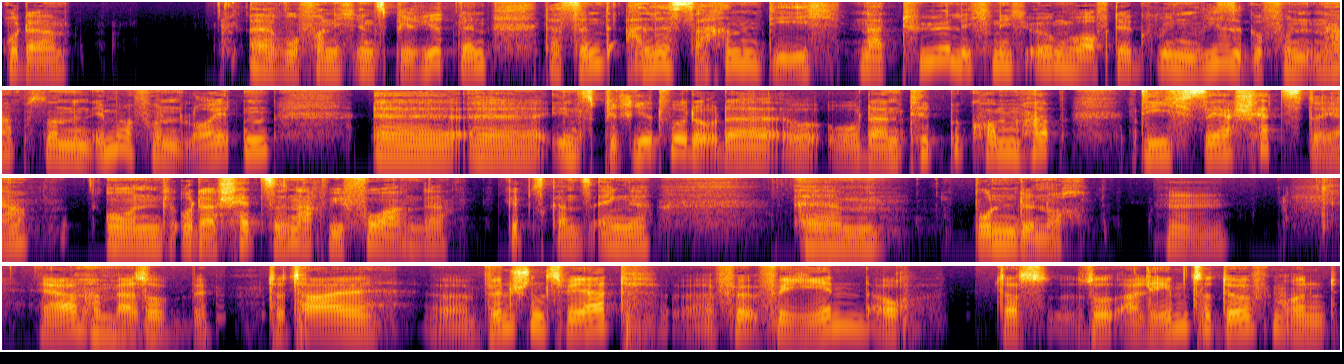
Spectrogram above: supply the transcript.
oder äh, wovon ich inspiriert bin, das sind alles Sachen, die ich natürlich nicht irgendwo auf der grünen Wiese gefunden habe, sondern immer von Leuten äh, äh, inspiriert wurde oder oder einen Tipp bekommen habe, die ich sehr schätzte, ja und oder schätze nach wie vor. Da gibt's ganz enge ähm, Bunde noch. Hm. Ja, ähm, also äh, total äh, wünschenswert äh, für für jeden auch das so erleben zu dürfen und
